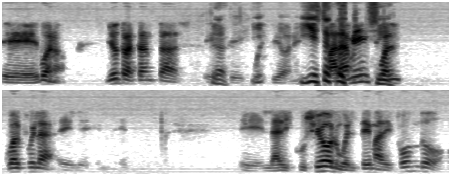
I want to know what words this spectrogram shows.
Eh, bueno, y otras tantas este, cuestiones. Para mí, ¿cuál, ¿cuál fue la, eh, la discusión o el tema de fondo?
